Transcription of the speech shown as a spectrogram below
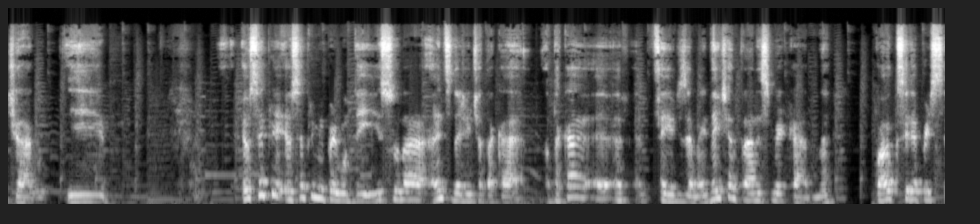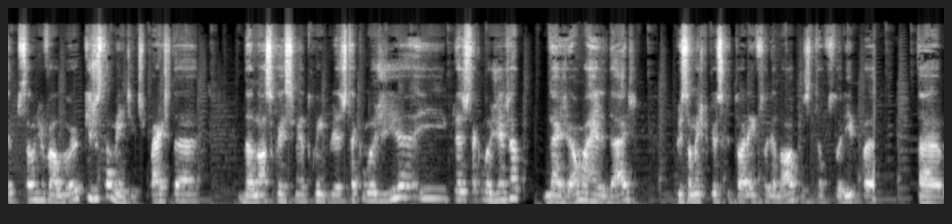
Thiago. E eu sempre, eu sempre me perguntei isso na, antes da gente atacar. Atacar é, é, é feio dizer, mas da gente entrar nesse mercado, né? Qual que seria a percepção de valor? Que justamente a gente parte da, da nosso conhecimento com empresas de tecnologia e empresas de tecnologia já, né, já é uma realidade, principalmente porque o escritório é em Florianópolis, então Floripa está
